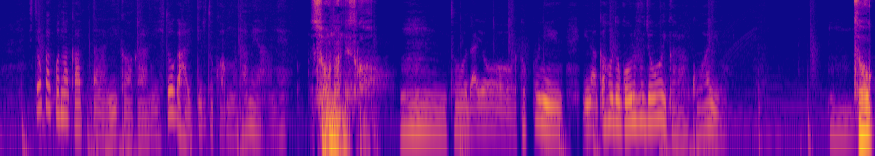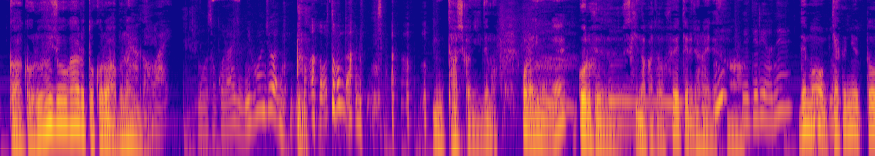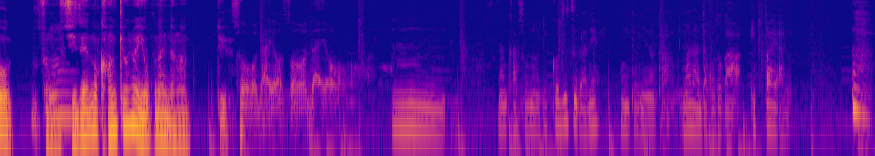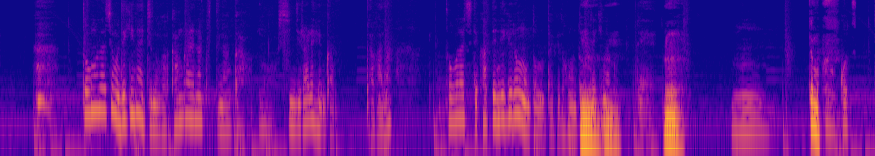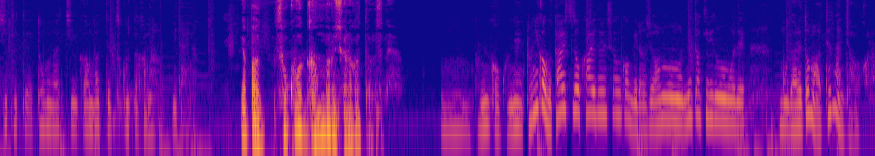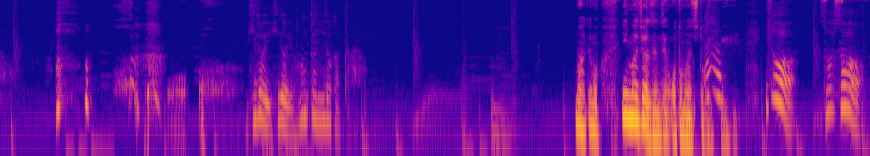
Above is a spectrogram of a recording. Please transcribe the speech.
人が来なかったらいいかわからんけど人が入ってるとこはもうダメやろね。そうなんですか。うーんそうだよ。特に田舎ほどゴルフ場多いから怖いよ、うんそっか、ゴルフ場があるところは危ないんだ。怖いもうそこら以上日本中は ほとんどあるんじゃんうん、確かに。でも、ほら今ね、ゴルフ好きな方増えてるじゃないですか増。えてるよねでもうん逆に言うと、そのうん自然の環境には良くないんだなっていう。そうだよ、そうだよ。うん。なんかその一個ずつがね、本当になんか学んだことがいっぱいある。友達もできないっていうのが考えれなくってなんかもう信じられへんかったかな。友達って勝手にできるもんと思ったけど、本当にできなくって。うん。うん。でも、もうこっち来て友達頑張って作ったかな、みたいな。やっぱそこは頑張るしかなかったんですね。うん、とにかくね、とにかく体質を改善せん限り私、あのまま寝たきりのままで、もう誰とも会ってないんちゃうかな。ひどい、ひどい、本当にひどかったから。うん、まあでも、今じゃあ全然お友達とかいる。そう、そうそ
